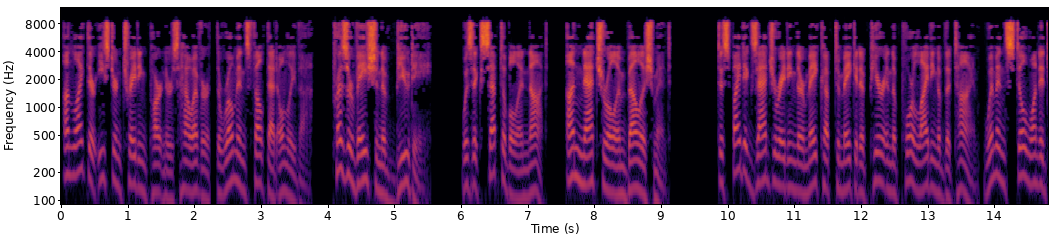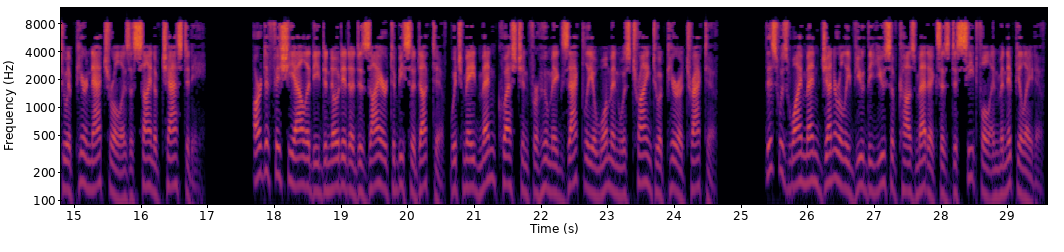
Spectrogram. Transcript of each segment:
Unlike their Eastern trading partners however, the Romans felt that only the «preservation of beauty» was acceptable and not «unnatural embellishment». Despite exaggerating their makeup to make it appear in the poor lighting of the time, women still wanted to appear natural as a sign of chastity. Artificiality denoted a desire to be seductive, which made men question for whom exactly a woman was trying to appear attractive. This was why men generally viewed the use of cosmetics as deceitful and manipulative.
